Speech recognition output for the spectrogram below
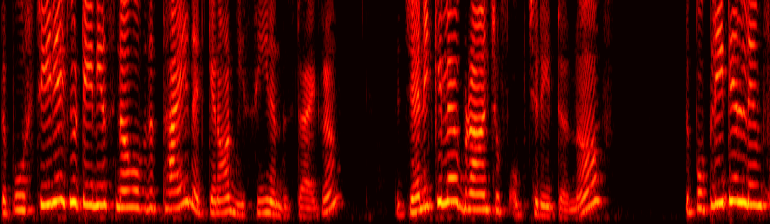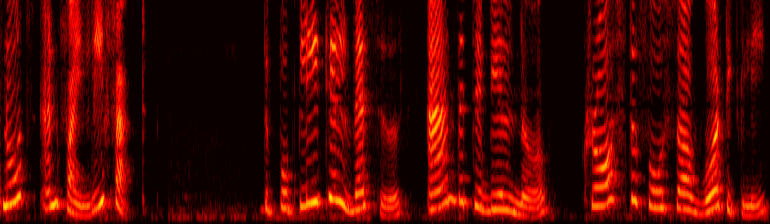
the posterior cutaneous nerve of the thigh that cannot be seen in this diagram, the genicular branch of obturator nerve, the popliteal lymph nodes and finally fat. The popliteal vessels and the tibial nerve cross the fossa vertically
